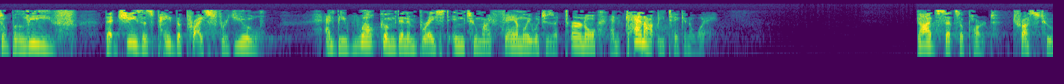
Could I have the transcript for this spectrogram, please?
So believe that Jesus paid the price for you and be welcomed and embraced into my family, which is eternal and cannot be taken away. God sets apart. Trust who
